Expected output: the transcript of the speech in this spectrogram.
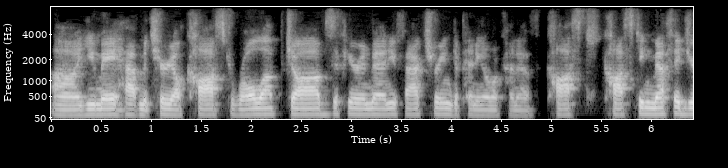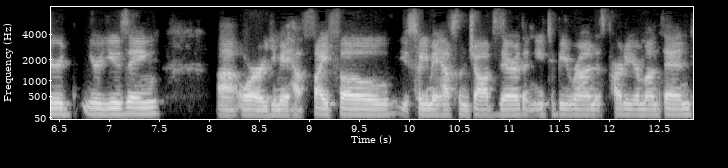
Uh, you may have material cost roll-up jobs if you're in manufacturing, depending on what kind of cost costing method you're you're using. Uh, or you may have FIFO, so you may have some jobs there that need to be run as part of your month end.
